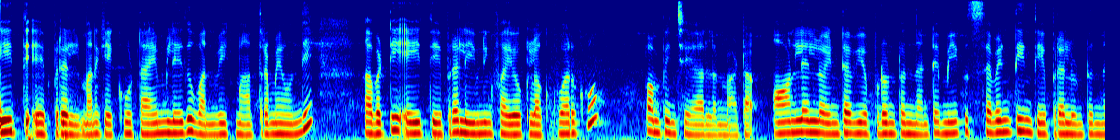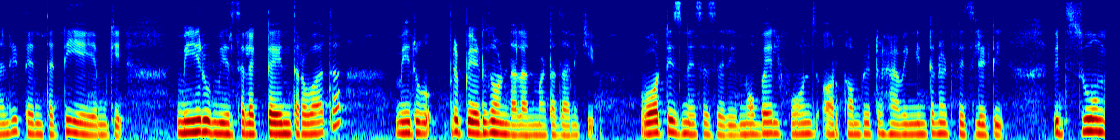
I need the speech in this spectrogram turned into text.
eighth April. మనకి ఎక్కువ టైం లేదు వన్ వీక్ మాత్రమే ఉంది. కాబట్టి eighth April evening five o'clock వరకు పంపించేయాలన్నమాట. ఆన్లైన్లో ఇంటర్వ్యూ ఎప్పుడు ఉంటుందంటే మీకు సెవెంటీన్త్ ఏప్రిల్ ఉంటుందండి టెన్ థర్టీ ఏఎంకి. మీరు మీరు సెలెక్ట్ అయిన తర్వాత మీరు ప్రిపేర్డ్గా ఉండాలన్నమాట దానికి. What is necessary mobile phones or computer having internet facility with Zoom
